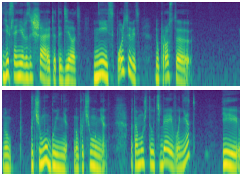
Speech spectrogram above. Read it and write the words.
если они разрешают это делать, не использовать, ну просто, ну почему бы и нет? Ну почему нет? Потому что у тебя его нет, и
